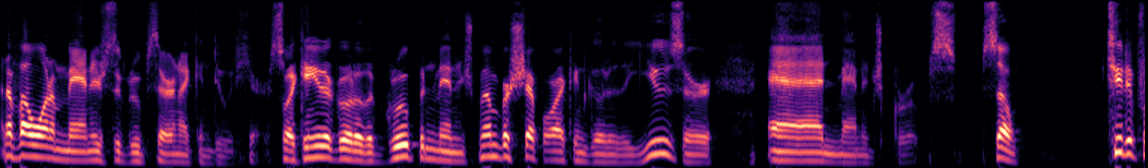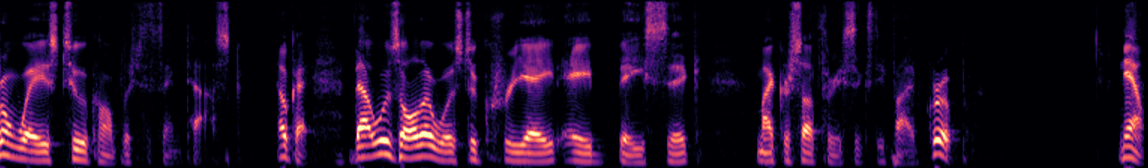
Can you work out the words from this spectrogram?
And if I want to manage the groups there, and I can do it here. So I can either go to the group and manage membership, or I can go to the user and manage groups. So two different ways to accomplish the same task. Okay, that was all there was to create a basic Microsoft 365 group. Now,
